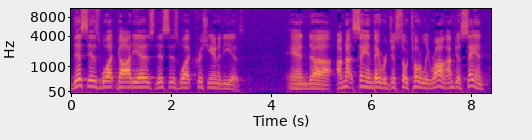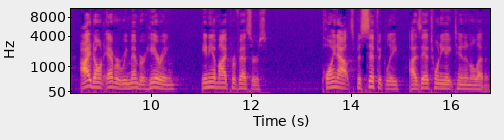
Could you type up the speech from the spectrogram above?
this is what God is, this is what Christianity is. And uh, I'm not saying they were just so totally wrong. I'm just saying I don't ever remember hearing any of my professors point out specifically Isaiah 28, 10, and 11.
